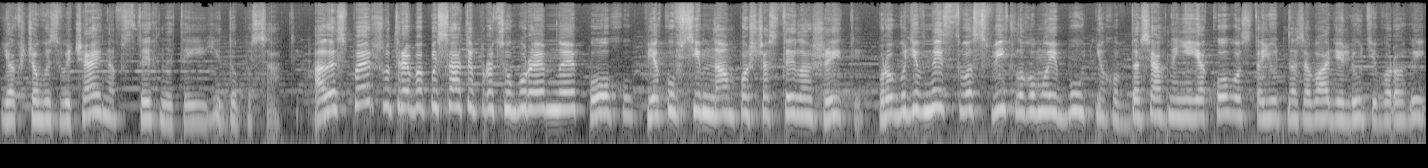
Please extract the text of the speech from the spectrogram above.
якщо ви, звичайно, встигнете її дописати. Але спершу треба писати про цю буремну епоху, в яку всім нам пощастило жити, про будівництво світлого майбутнього, в досягненні якого стають на заваді люті вороги,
